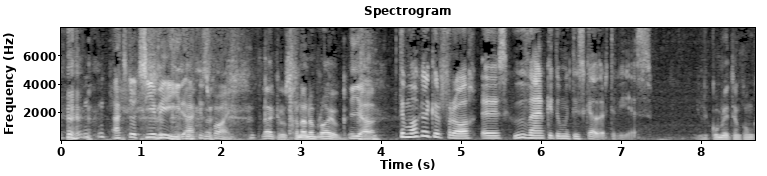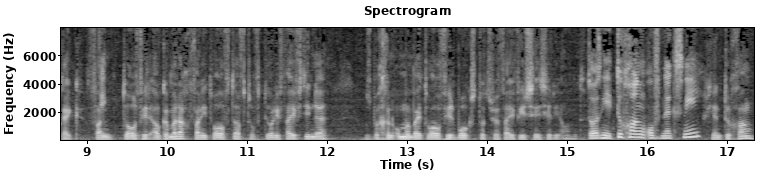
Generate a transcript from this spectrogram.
Ek's tot 7 hier, ek is fyn. Lekker, ons gaan nou na Braaihoek. Ja. 'n Makliker vraag is hoe werk dit om 'n toeskouer te wees? Jy kom net en kom kyk. Van 12:00 elke middag van die 12de af tot tot die 15de. Ons begin om en by 12:00 boks tot so 5:00 6:00 die aand. Daar's nie toegang of niks nie. Geen toegang.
